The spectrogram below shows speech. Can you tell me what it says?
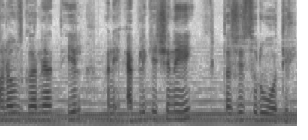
अनाऊन्स करण्यात येईल आणि ॲप्लिकेशनही तसे सुरू होतील.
